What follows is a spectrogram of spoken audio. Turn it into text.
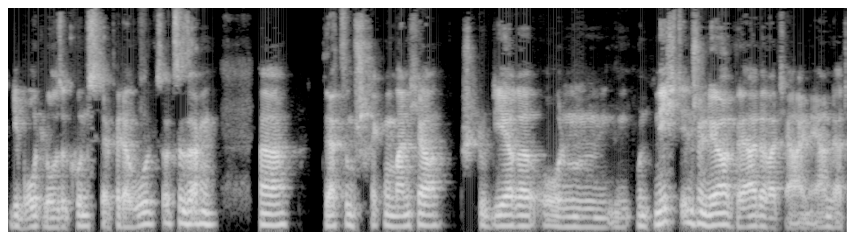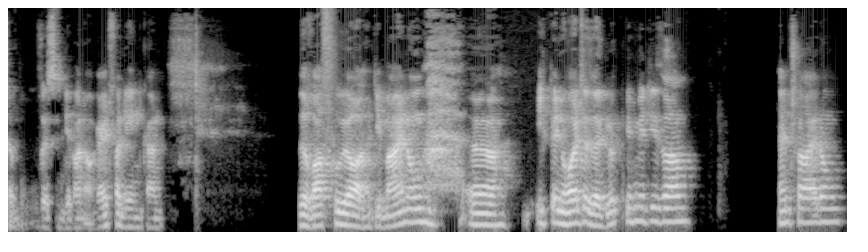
die brotlose Kunst der Pädagogik sozusagen äh, sehr zum Schrecken mancher studiere und, und nicht Ingenieur werde, was ja ein ehrenwerter Beruf ist, in dem man auch Geld verdienen kann. So war früher die Meinung. Äh, ich bin heute sehr glücklich mit dieser Entscheidung.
